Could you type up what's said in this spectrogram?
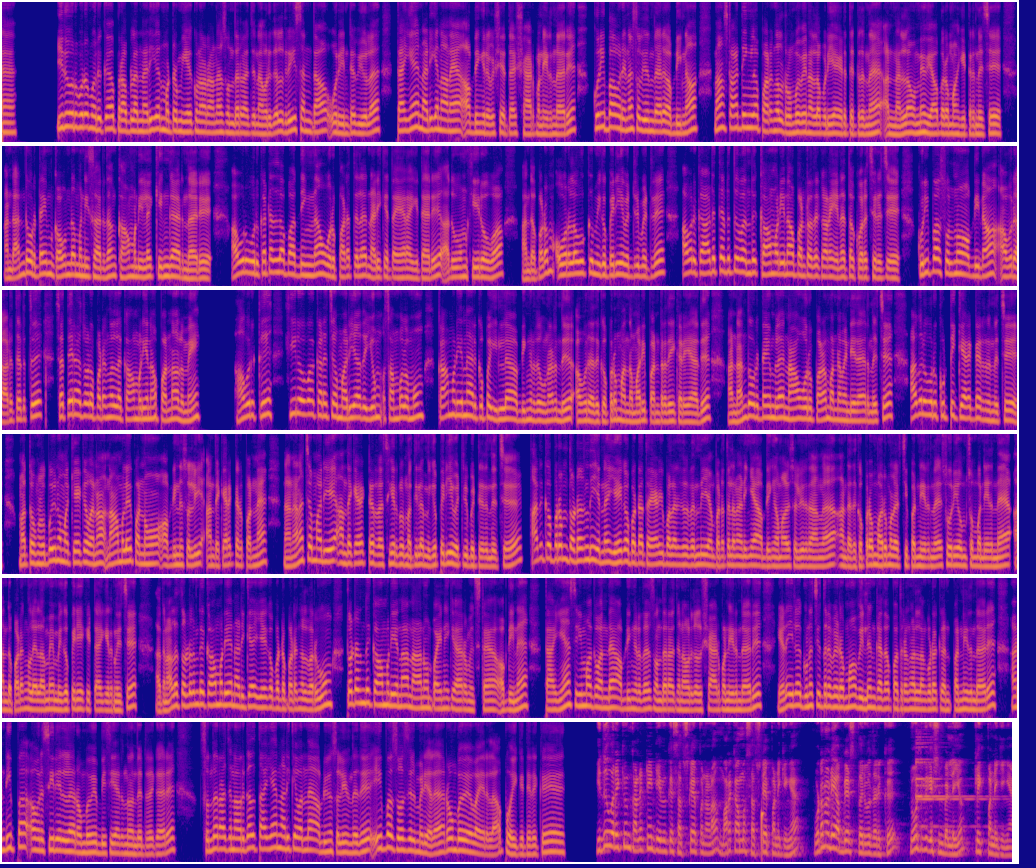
இது ஒரு புறம் இருக்க, பிரபல நடிகர் மற்றும் இயக்குனரான சுந்தரராஜன் அவர்கள் ரீசெண்டாக ஒரு இன்டர்வியூவில் தான் ஏன் நடிகன் ஆனேன் அப்படிங்கிற விஷயத்த ஷேர் பண்ணியிருந்தாரு. குறிப்பாக அவர் என்ன சொல்லியிருந்தாரு அப்படின்னா, நான் ஸ்டார்டிங்கில் படங்கள் ரொம்பவே நல்லபடியாக எடுத்துகிட்டு இருந்தேன். அண்ட் நல்லாவுமே வியாபாரமாகிட்டு இருந்துச்சு. அண்ட் அந்த ஒரு டைம் கவுண்டமணி சார் தான் காமெடியில் கிங்காக இருந்தார் அவர் ஒரு கட்டத்தில் பார்த்தீங்கன்னா, ஒரு படத்தில் நடிக்க தயாராகிட்டார் அதுவும் ஹீரோவாக அந்த படம் ஓரளவுக்கு மிகப்பெரிய வெற்றி பெற்று, அவருக்கு அடுத்தடுத்து வந்து காமெடினா பண்ணுறதுக்கான எண்ணத்தை குறைச்சிருச்சு. குறிப்பாக சொல்லணும் அப்படின்னா, அவர் அடுத்த அடுத்தடுத்து சத்யராஜோட படங்களில் காமெடியெல்லாம் பண்ணாலுமே, அவருக்கு ஹீரோவாக கிடைச்ச மரியாதையும், சம்பளமும் காமெடியெல்லாம் இருக்கப்ப இல்லை அப்படிங்கிறத உணர்ந்து, அவர் அதுக்கப்புறம் அந்த மாதிரி பண்ணுறதே கிடையாது. அண்ட் அந்த ஒரு டைமில் நான் ஒரு படம் பண்ண வேண்டியதாக இருந்துச்சு. அதில் ஒரு குட்டி கேரக்டர் இருந்துச்சு. மற்றவங்களை போய் நம்ம கேட்க வேணாம். நாமளே பண்ணுவோம் அப்படின்னு சொல்லி அந்த கேரக்டர் பண்ணேன். நான் நினச்ச மாதிரியே அந்த கேரக்டர் ரசிகர்கள் மத்தியில் மிகப்பெரிய வெற்றி பெற்று இருந்துச்சு அதுக்கப்புறம் தொடர்ந்து என்ன ஏகப்பட்ட தயாரிப்பாளர்கள் வந்து என் படத்தில் நடிங்க அப்படிங்கிற மாதிரி சொல்லியிருந்தாங்க. அண்ட் அதுக்கப்புறம் மறுமலர்ச்சி பண்ணியிருந்தேன். சூரியவம்சம் பண்ணியிருந்தேன். அந்த படங்கள் எல்லாமே மிகப்பெரிய ஹிட் ஆகி இருந்துச்சு. அதனால தொடர்ந்து தொடர்ந்து காமெடியா நடிக்க ஏகப்பட்ட படங்கள் வரவும், தொடர்ந்து காமெடியனா நானும் பயணிக்க ஆரம்பிச்சிட்டேன் அப்படின்னு, தான் ஏன் சினிமாக்கு வந்தேன் அப்படிங்கிறத சொந்தராஜன் அவர்கள் ஷேர் பண்ணியிருந்தாரு. இடையில குணச்சித்திர வேடமா வில்லன் கதாபாத்திரங்கள்லாம் கூட கன் பண்ணியிருந்தாரு. அண்ட் இப்ப அவர் சீரியல்ல ரொம்பவே பிஸியா இருந்து வந்துட்டு இருக்காரு. சுந்தரராஜன் அவர்கள் தான் ஏன் நடிக்க வந்தேன் அப்படின்னு சொல்லியிருந்தது, இப்போ சோசியல் மீடியாவில் ரொம்பவே வைரலாக போய்கிட்டு இருக்கு. இதுவரைக்கும் கனெக்டிங் டிவிக்கு சப்ஸ்கிரைப் பண்ணனா மறக்காமல் சப்ஸ்கிரைப் பண்ணிக்கோங்க உடனடி அப்டேட்ஸ் பெறுவதற்கு நோட்டிஃபிகேஷன் பெல்லையும் கிளிக் பண்ணிக்கோங்க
